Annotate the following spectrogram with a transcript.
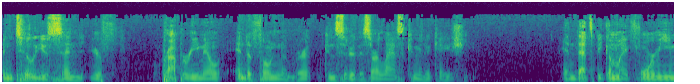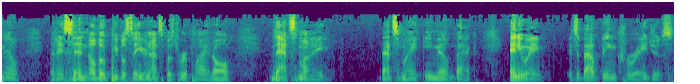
until you send your f- proper email and a phone number, consider this our last communication. And that's become my form email that I send. Although people say you're not supposed to reply at all, that's my that's my email back. Anyway, it's about being courageous.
